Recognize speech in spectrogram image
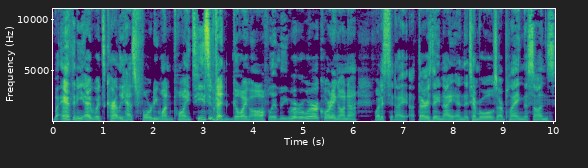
but Anthony Edwards currently has 41 points. He's been going off lately. We're, we're recording on a, what is tonight? A Thursday night and the Timberwolves are playing the Suns.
